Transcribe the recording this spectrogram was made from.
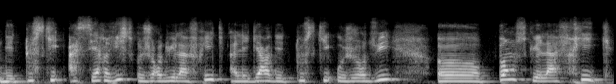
de tout ce qui asservisse aujourd'hui l'Afrique, à l'égard de tout ce qui aujourd'hui euh, pense que l'Afrique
